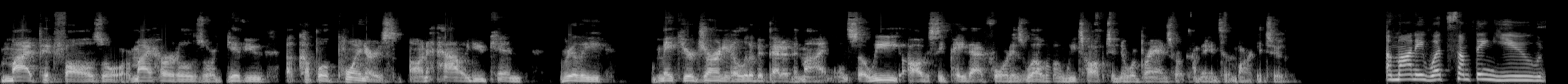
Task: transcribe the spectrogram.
my pitfalls or my hurdles or give you a couple of pointers on how you can really make your journey a little bit better than mine. And so we obviously pay that forward as well when we talk to newer brands who are coming into the market too. Amani, what's something you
